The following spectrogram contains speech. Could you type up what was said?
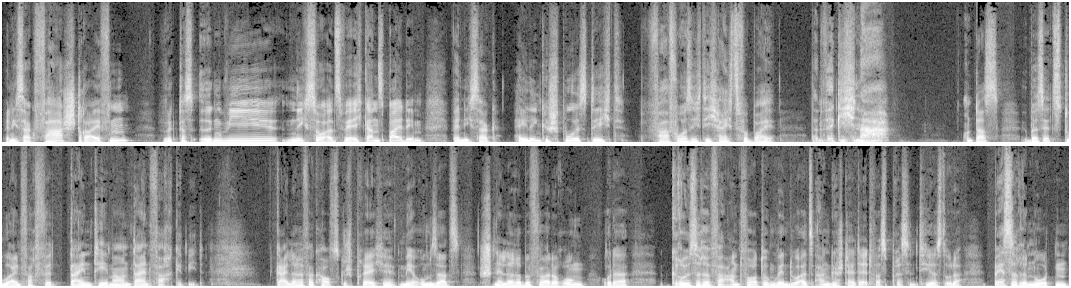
Wenn ich sage Fahrstreifen, wirkt das irgendwie nicht so, als wäre ich ganz bei dem. Wenn ich sage, hey, linke Spur ist dicht, fahr vorsichtig rechts vorbei, dann wirklich nah. Und das übersetzt du einfach für dein Thema und dein Fachgebiet geilere Verkaufsgespräche, mehr Umsatz, schnellere Beförderung oder größere Verantwortung, wenn du als Angestellter etwas präsentierst oder bessere Noten,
